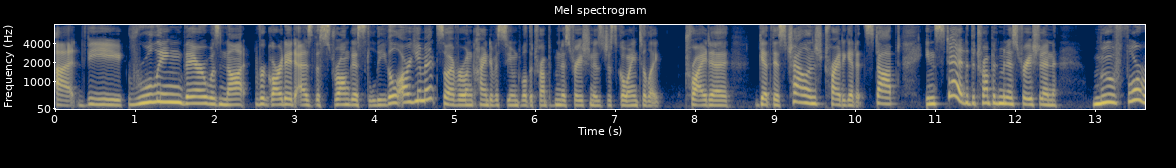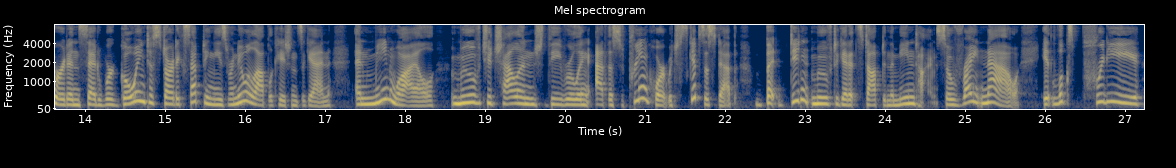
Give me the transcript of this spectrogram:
Uh, the ruling there was not regarded as the strongest legal argument, so everyone kind of assumed, well, the Trump administration is just going to like try to get this challenged, try to get it stopped. Instead, the Trump administration moved forward and said, we're going to start accepting these renewal applications again. And meanwhile, moved to challenge the ruling at the Supreme Court, which skips a step, but didn't move to get it stopped in the meantime. So right now, it looks pretty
